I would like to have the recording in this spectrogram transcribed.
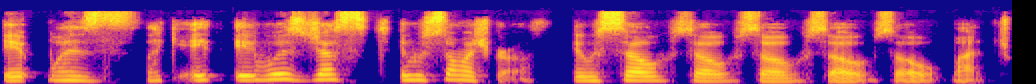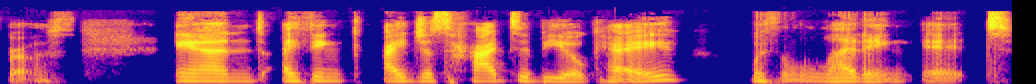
it was like it it was just it was so much growth. It was so so so so so much growth and i think i just had to be okay with letting it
